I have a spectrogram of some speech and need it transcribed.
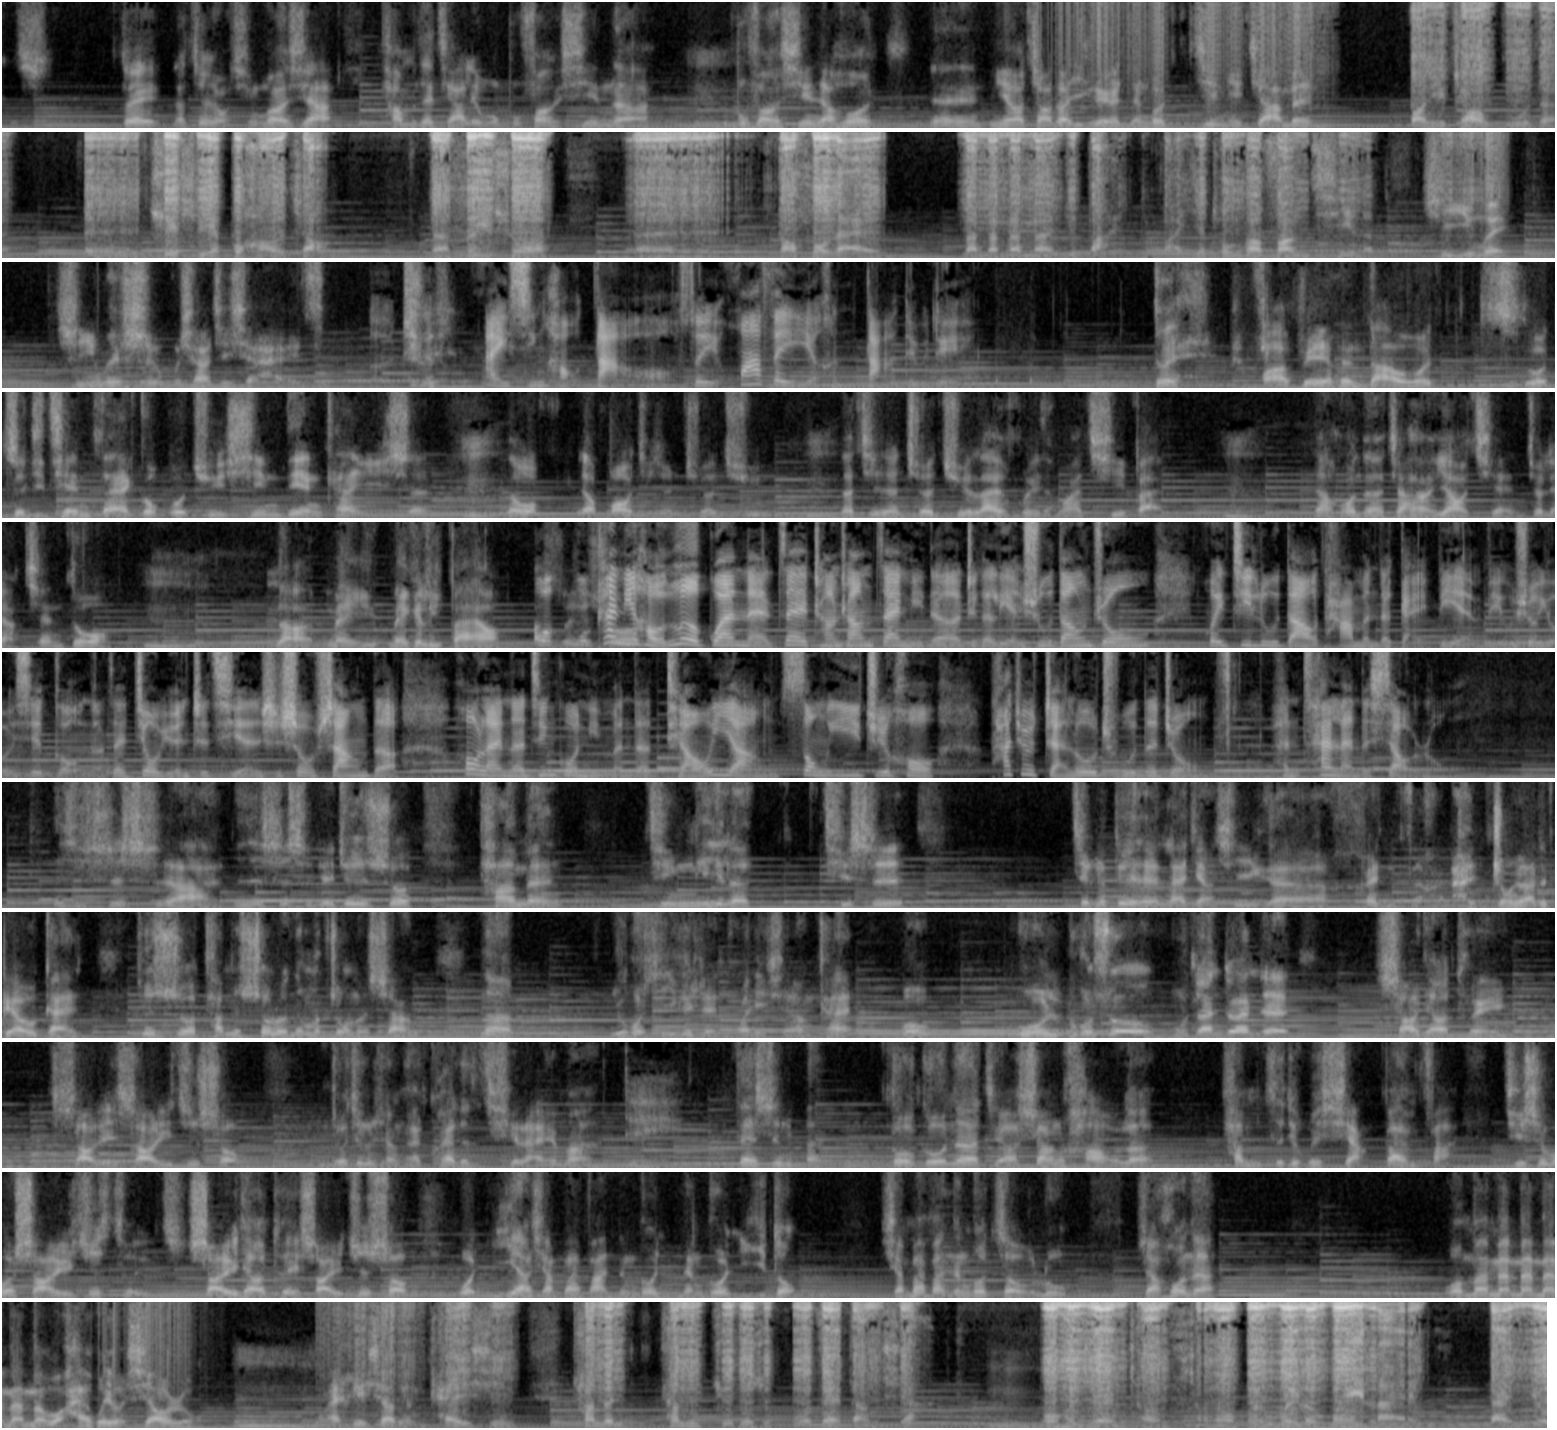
对，那这种情况下，他们在家里我不放心呐、啊，嗯、我不放心。然后，嗯、呃，你要找到一个人能够进你家门，帮你照顾的，呃，确实也不好找。那所以说，呃，到后来，慢慢慢慢就把。把一些通告放弃了，是因为，是因为舍不下这些孩子。呃，这个爱心好大哦，所以花费也很大，对不对？对，花费也很大。我我这几天带狗狗去新店看医生，嗯，那我要包计程车去，嗯，那计程车去来回的话七百，嗯，然后呢加上药钱就两千多，嗯。那每每个礼拜哦，我、啊、我看你好乐观呢，在常常在你的这个脸书当中会记录到他们的改变，比如说有一些狗呢，在救援之前是受伤的，后来呢，经过你们的调养送医之后，它就展露出那种很灿烂的笑容。那是事实啊，那是事实，也就是说，他们经历了，其实。这个对人来讲是一个很很很重要的标杆，就是说他们受了那么重的伤，那如果是一个人的话，你想想看，我我如果说无端端的少条腿，少了少了一只手，你说这个人还快乐得起来吗？对。但是呢，狗狗呢，只要伤好了，他们自己会想办法，即使我少一只腿，少一条腿，少一只手，我一样想办法能够能够移动。想办法能够走路，然后呢，我慢慢慢慢慢慢，我还会有笑容，嗯，我还可以笑得很开心。他们他们绝对是活在当下，嗯，我们人常常常会为了未来担忧，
